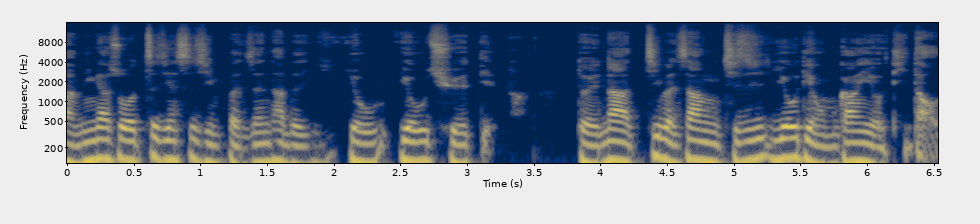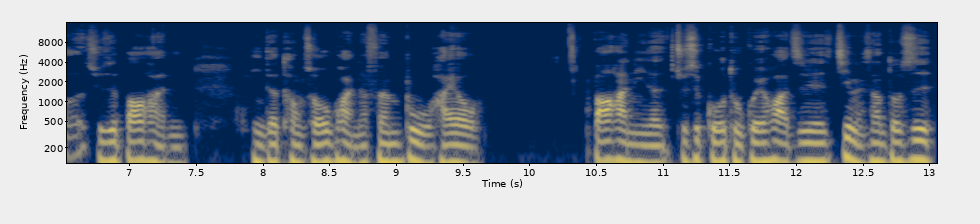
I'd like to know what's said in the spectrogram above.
嗯，应该说这件事情本身它的优优缺点啊。对，那基本上其实优点我们刚刚也有提到了，就是包含你的统筹款的分布，还有包含你的就是国土规划这些，基本上都是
